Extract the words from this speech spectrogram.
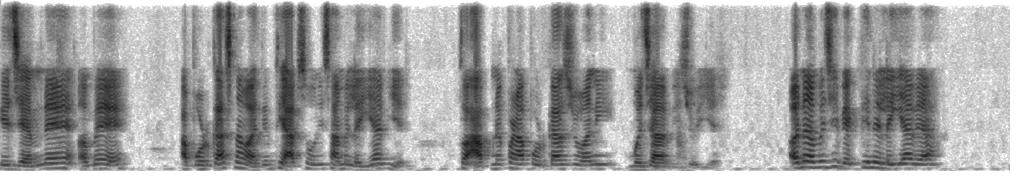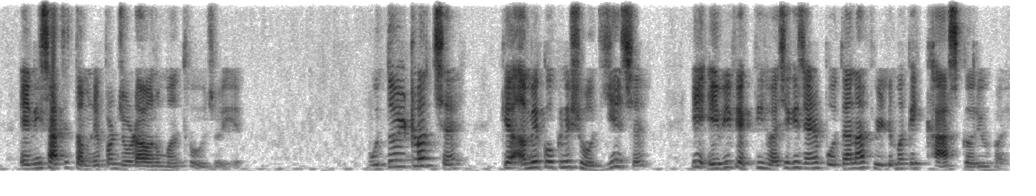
કે જેમને અમે આ પોડકાસ્ટના માધ્યમથી આપ સૌની સામે લઈ આવીએ, તો આપને પણ આ પોડકાસ્ટ જોવાની મજા આવવી જોઈએ. અને અમે જે વ્યક્તિને લઈ આવ્યા, એની સાથે તમને પણ જોડાવાનું મન થવું જોઈએ. મુદ્દો એટલો જ છે કે અમે કોકને શોધીએ છે, એ એવી વ્યક્તિ હોય છે કે જેણે પોતાના ફિલ્ડમાં કંઈક ખાસ કર્યું હોય.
